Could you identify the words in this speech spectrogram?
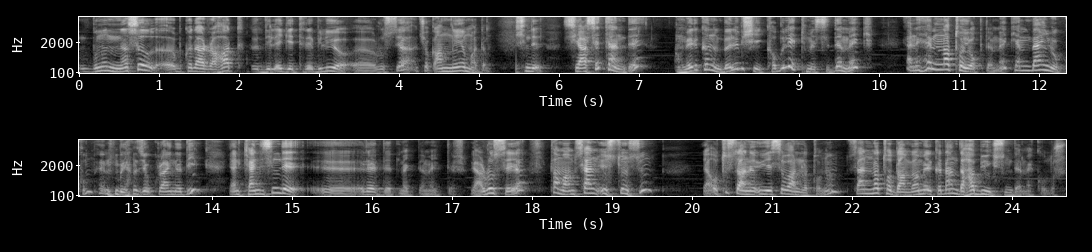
bunu nasıl e, bu kadar rahat e, dile getirebiliyor e, Rusya çok anlayamadım. Şimdi siyaseten de Amerika'nın böyle bir şeyi kabul etmesi demek yani hem NATO yok demek hem ben yokum hem yalnızca Ukrayna değil. Yani kendisini de reddetmek demektir. Yani Rusya'ya tamam sen üstünsün. Ya 30 tane üyesi var NATO'nun. Sen NATO'dan ve Amerika'dan daha büyüksün demek olur.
